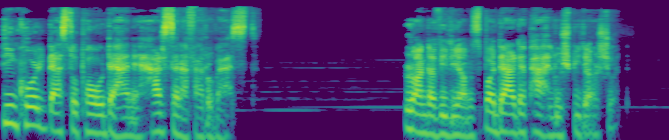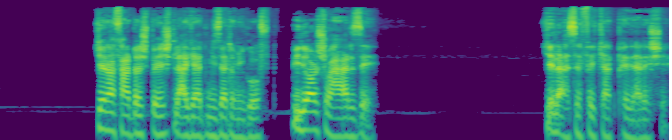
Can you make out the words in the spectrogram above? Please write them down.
دین کورل دست و پا و دهن هر سه نفر رو بست. راندا ویلیامز با درد پهلوش بیدار شد. یه نفر داشت بهش لگد می‌زد و می‌گفت بیدار شو هرزه. یه لحظه فکر کرد پدرشه.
